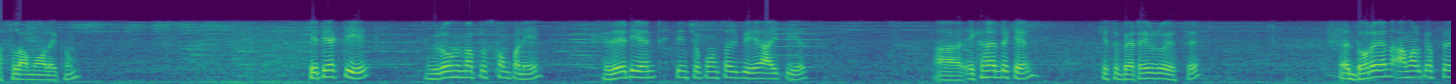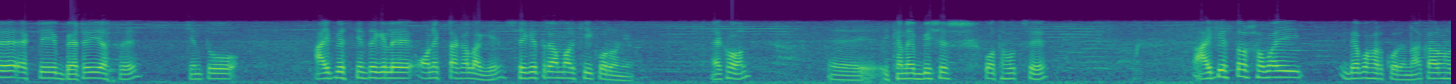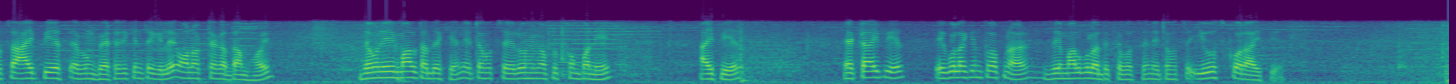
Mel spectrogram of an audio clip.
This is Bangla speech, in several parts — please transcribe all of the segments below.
আসসালামু আলাইকুম। এটি একটি রহিমা প্লাস কোম্পানি রেডিয়েন্ট তিনশো পঞ্চাশ বি আইপিএস আর এখানে দেখেন কিছু ব্যাটারি রয়েছে। ধরেন আমার কাছে একটি ব্যাটারি আছে, কিন্তু আইপিএস কিনতে গেলে অনেক টাকা লাগে, সেক্ষেত্রে আমার কি করণীয়? এখন এখানে বিশেষ কথা হচ্ছে আইপিএস তো সবাই ব্যবহার করে না। কারণ হচ্ছে আইপিএস এবং ব্যাটারি কিনতে গেলে অনেক টাকা দাম হয়। যেমন এই মালটা দেখেন, এটা হচ্ছে রহিমা প্লাস কোম্পানির আইপিএস একটা আইপিএস এগুলা কিন্তু আপনার যে মালগুলা দেখতে পাচ্ছেন, এটা হচ্ছে ইউজ করা আইপিএস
